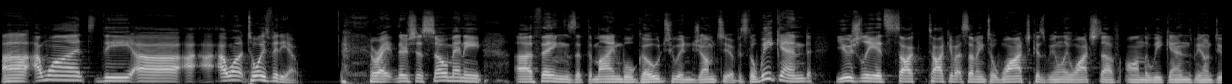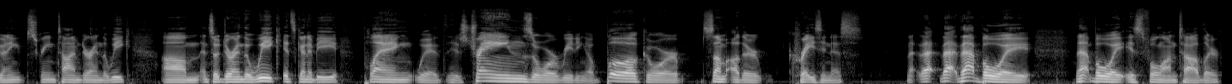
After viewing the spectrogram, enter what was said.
Uh, I want the uh, I, I, want toys video. right? There's just so many uh, things that the mind will go to and jump to. If it's the weekend, usually it's talk, talking about something to watch because we only watch stuff on the weekends. We don't do any screen time during the week. Um, and so during the week, it's going to be playing with his trains or reading a book or some other craziness. That, that, that, that boy, that boy is full on toddler.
